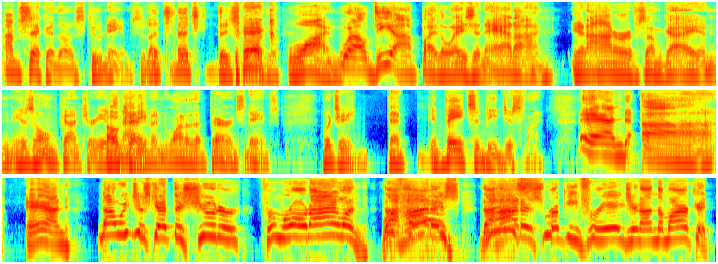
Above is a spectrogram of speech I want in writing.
I'm sick of those two names. Let's let's let's Pick one. Well, Diop, by the way, is an add-on in honor of some guy in his home country. It's not even one of the parents' names, which is that Bates would be just fine. And uh and now we just got the shooter from Rhode Island, the We're fine. hottest, the Yes. hottest rookie free agent on the market.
